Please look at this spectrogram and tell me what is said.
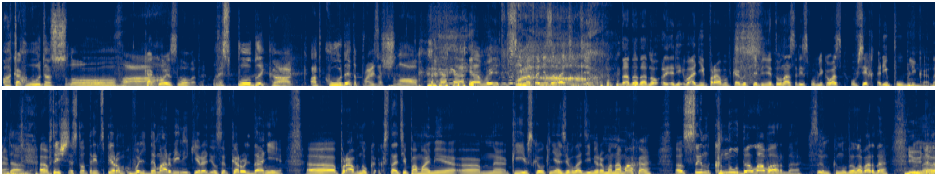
Откуда слово? Какое слово-то? Республика. Откуда это произошло? Вы Сима-то не заводите. Да-да-да, ну, э, они правы в какой-то степени. Это у нас республика, у вас у всех республика, да. Да. А В 1131-м Вальдемар Великий родился, это король Дании, э, правнук, кстати, по маме э, м, киевского князя Владимира Мономаха, э, сын Кнуда Лаварда, сын Кнуда Лаварда, Кнуда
